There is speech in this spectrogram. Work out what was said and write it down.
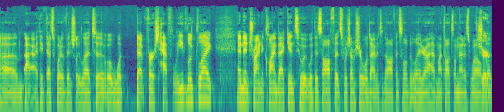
um, I, I think that's what eventually led to what that first half lead looked like. And then trying to climb back into it with this offense, which I'm sure we'll dive into the offense a little bit later. I have my thoughts on that as well. Sure.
